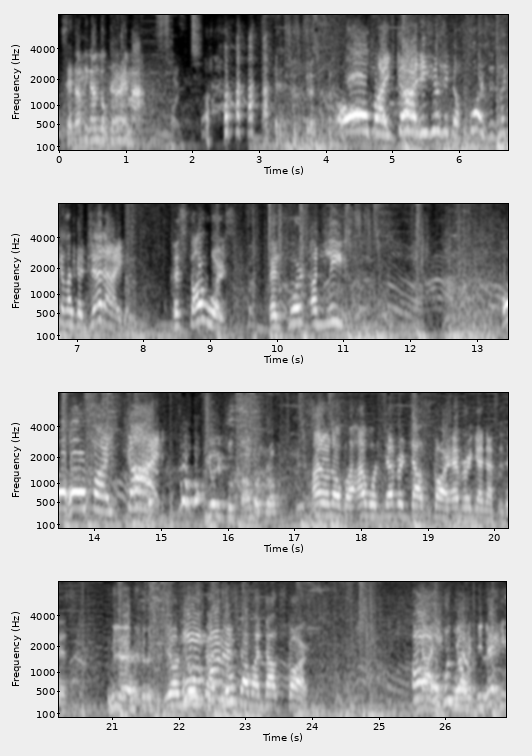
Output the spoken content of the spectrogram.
Se está tirando crema. Oh my god, he's using the Force. He's looking like a Jedi. It's Star Wars. And Force Unleashed. Oh my god! Beautiful combo, bro. I don't know, but I will never doubt Scar ever again after this. Yeah. Yo Oh, nunca, nunca va a doubt Scar. Oh, Nah, he's, muy yo, bueno. Delay, he's,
